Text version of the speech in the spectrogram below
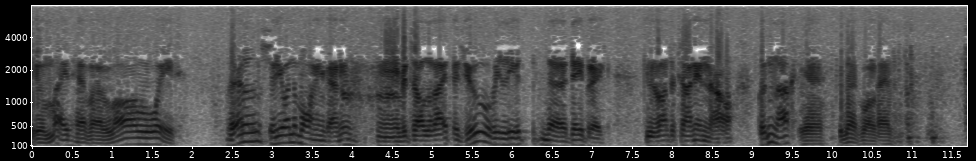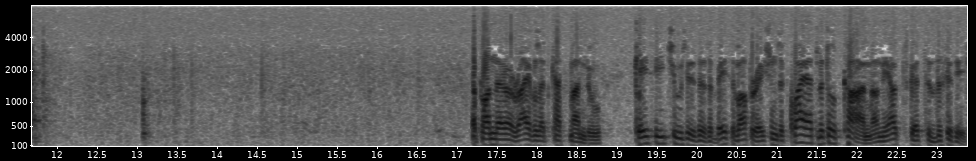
You might have a long wait. Well, see you in the morning then. Mm, If it's all right with you, we'll leave it uh, daybreak. You'll want to turn in now. Good night. Yeah. Good night, Waldheim. Upon their arrival at Kathmandu, Casey chooses as a base of operations a quiet little khan on the outskirts of the city.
